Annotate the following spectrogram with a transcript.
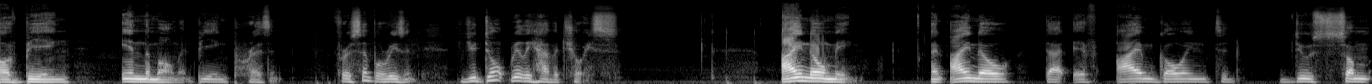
of being in the moment, being present, for a simple reason. You don't really have a choice. I know me, and I know that if I'm going to do some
